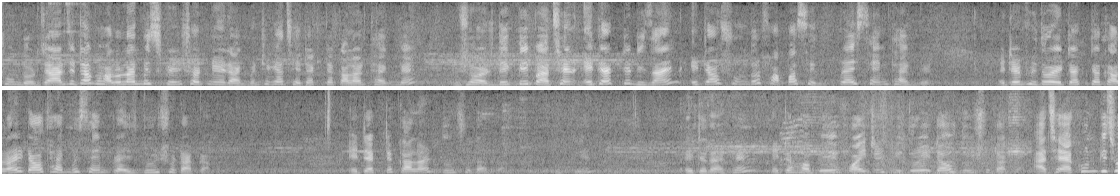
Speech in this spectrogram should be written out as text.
সুন্দর। যার যেটা ভালো লাগবে স্ক্রিনশট নিয়ে রাখবেন, ঠিক আছে? এটা একটা কালার থাকবে। ভিউয়ার্স দেখতেই পাচ্ছেন, এটা একটা ডিজাইন এটাও সুন্দর, ফাপা সিল্ক প্রাইস সেম থাকবে। এটার ভিতর এটা একটা কালার এটাও থাকবে সেম প্রাইস দুইশো টাকা। এটা একটা কালার দুশো টাকা। ওকে। এটা দেখেন, এটা হবে হোয়াইটের ভিতরে, এটাও দুইশো টাকা। আচ্ছা এখন কিছু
